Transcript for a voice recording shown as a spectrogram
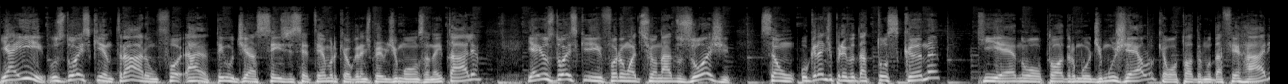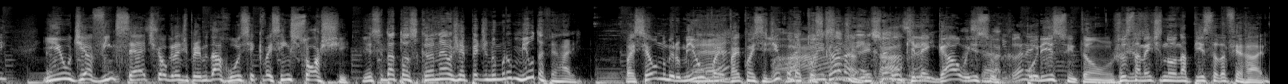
E aí, os dois que entraram, foi, ah, tem o dia 6 de setembro, que é o Grande Prêmio de Monza, na Itália. E aí os dois que foram adicionados hoje são o Grande Prêmio da Toscana, que é no autódromo de Mugello, que é o autódromo da Ferrari, E o dia 27, que é o Grande Prêmio da Rússia, que vai ser em Sochi. E esse da Toscana é o GP de número mil da Ferrari. Vai ser o número mil? É. Vai, vai coincidir com o da Toscana? é isso aí. Pô, que legal isso. Bacana, Por hein? isso, então, justamente no- na pista da Ferrari.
